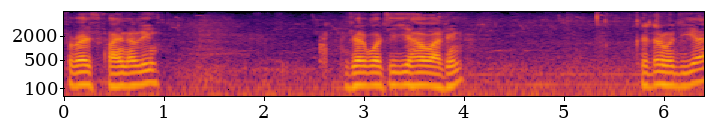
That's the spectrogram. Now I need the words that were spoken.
તો ગાઈસ ફાઇનલી ઘેર પહોંચી ગયા હવા વાટીને ખેતરમાં જઈએ.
